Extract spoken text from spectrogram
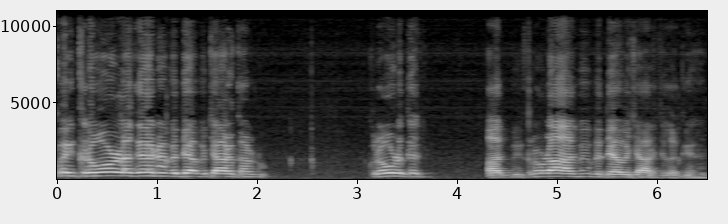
ਕੋਈ ਕਰੋੜ ਲੱਗੇ ਨੇ ਵਿਦਿਆ ਵਿਚਾਰ ਕਰਨ ਨੂੰ। ਕਰੋੜ ਕੇ ਆਦਮੀ ਕਰੋੜਾ ਆਦਮੀ ਵਿਦਿਆ ਵਿਚਾਰ ਚ ਲੱਗੇ ਹਨ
